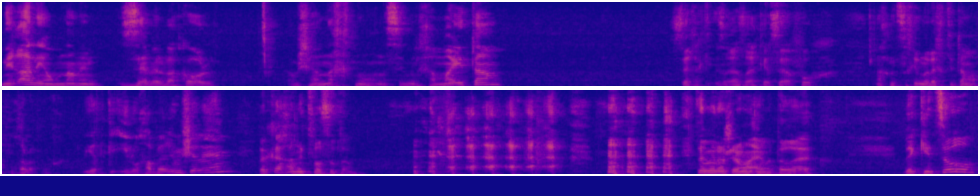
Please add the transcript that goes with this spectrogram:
נראה לי, אמנם הם זבל והכול, אבל כשאנחנו נעשה מלחמה איתם, זה רק, זה רק, זה רק יעשה הפוך. אנחנו צריכים ללכת איתם הפוך על הפוך. להיות כאילו חברים שלהם, וככה נתפוס אותם. זה מן השמיים, אתה רואה? בקיצור,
